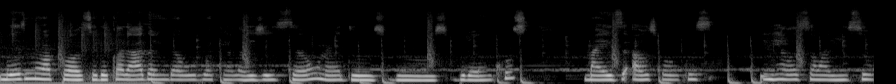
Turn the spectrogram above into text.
mesmo após ser declarado, ainda houve aquela rejeição né, dos, dos brancos, mas aos poucos, em relação a isso,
